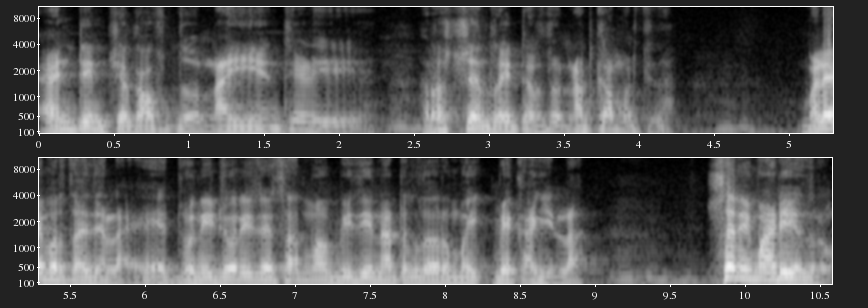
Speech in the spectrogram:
ಆ್ಯಂಟಿನ್ ಚೆಕ್ ಆಫ್ ದ ನಾಯಿ ಅಂತೇಳಿ ರಷ್ಯನ್ ರೈಟರ್ದು ನಾಟಕ ಮಾಡ್ತಿದ್ದ ಮಳೆ ಬರ್ತಾ ಇದೆಯಲ್ಲ, ಏ, ಧ್ವನಿ ಜೋರಿದೆ ಸರ್, ನಾವು ಬೀದಿ ನಾಟಕದವರು ಮೈಕ್ ಬೇಕಾಗಿಲ್ಲ. ಸರಿ ಮಾಡಿ ಅಂದರು.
